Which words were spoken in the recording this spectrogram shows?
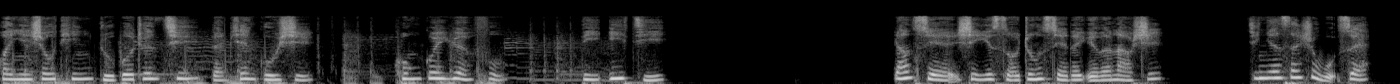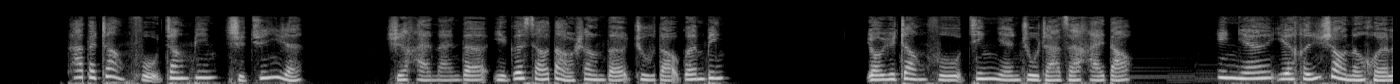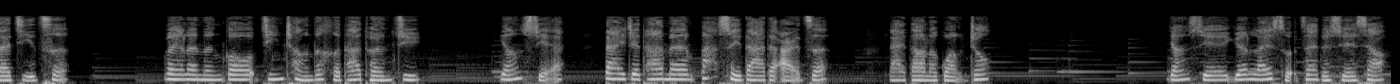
欢迎收听主播专区短篇故事《空闺怨妇》第一集。杨雪是一所中学的语文老师，今年三十五岁。她的丈夫张斌是军人，是海南的一个小岛上的驻岛官兵。由于丈夫今年驻扎在海岛，一年也很少能回来几次。为了能够经常的和他团聚，杨雪带着他们八岁大的儿子，来到了广州。杨雪原来所在的学校，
